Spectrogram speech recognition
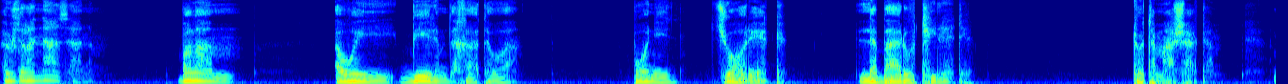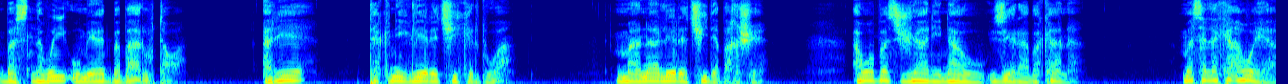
ئەویش دەڵێ، نازانم، بەڵام ئەوەی بیرم دەخاتەوە، بۆنی جۆرێک لە بارووتی لێ دێ. تۆ تەماشاکە بەس نەوەی ئومێد بە باروتەوە ئەرێ تەکنیک لێرە چی کردووە مانا لێرە چی دەبەخشێ ئەوە بەس ژیانی ناو زێرابەکانە مەسلەکە ئەوەیە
